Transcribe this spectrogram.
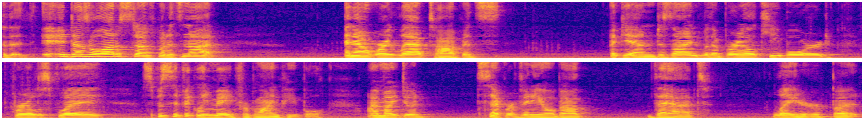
it does a lot of stuff, but it's not an outright laptop. It's Again, designed with a Braille keyboard, Braille display, specifically made for blind people. I might do a separate video about that later, but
